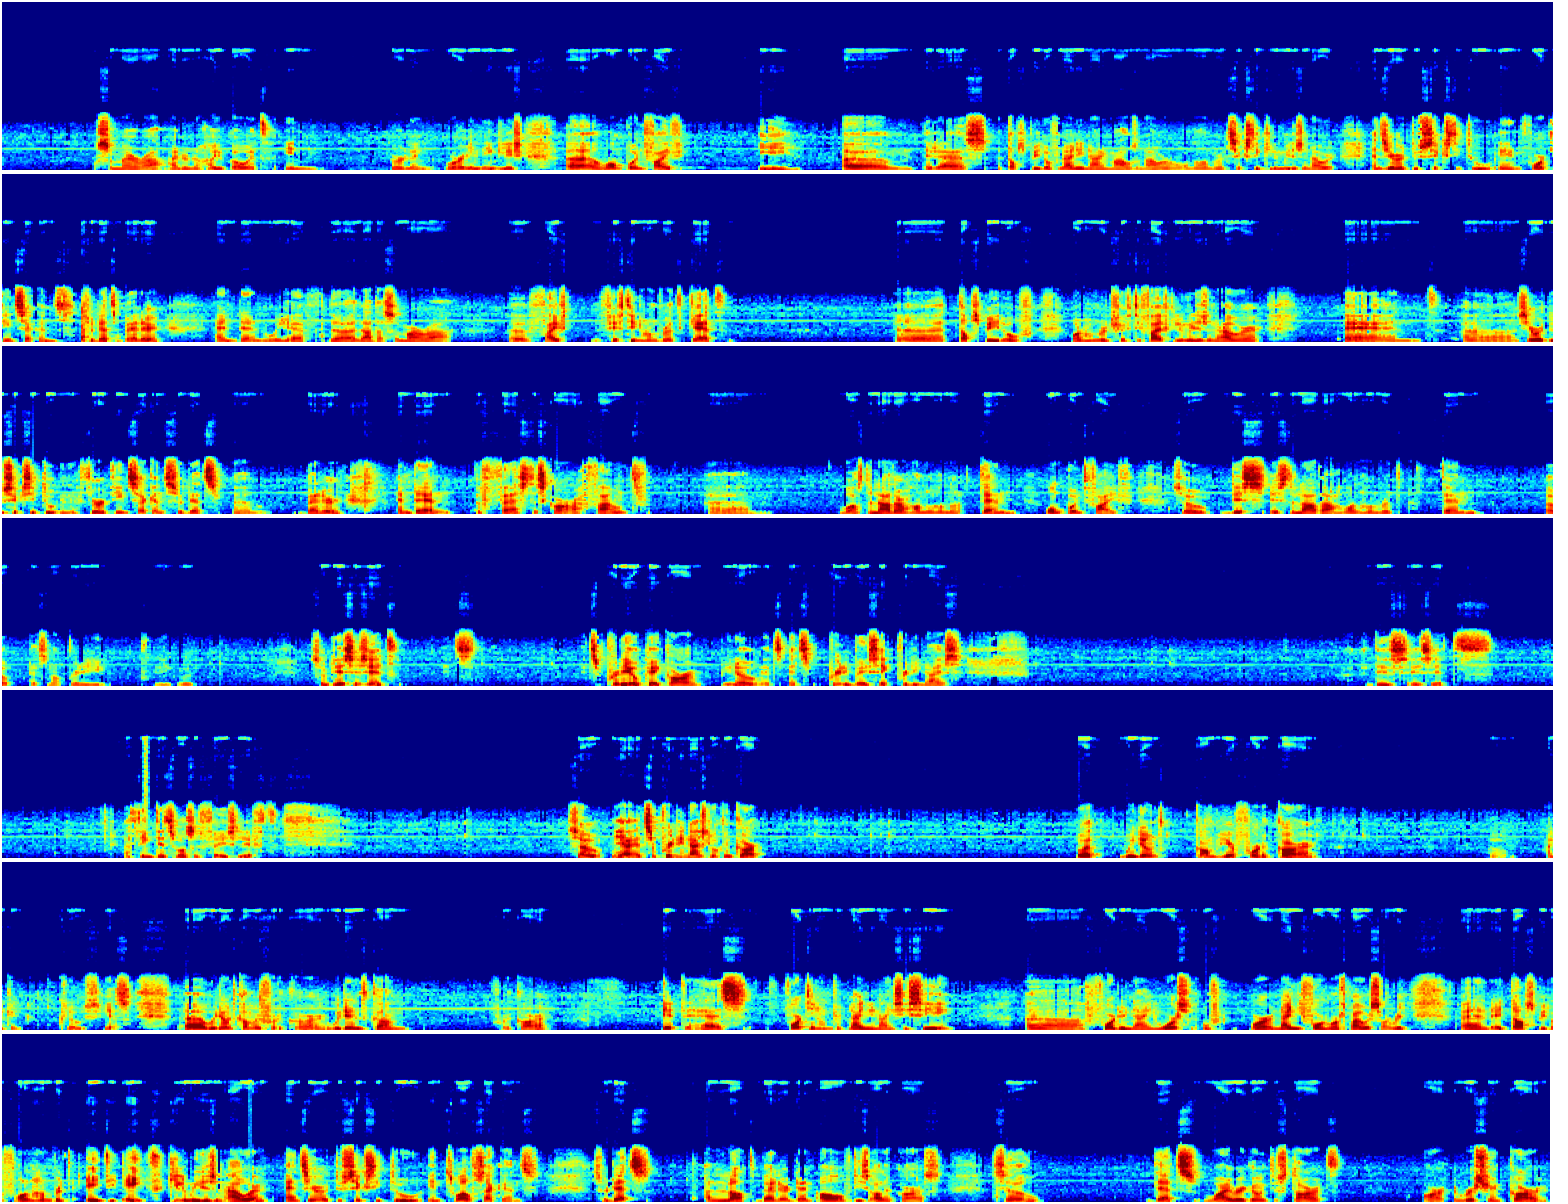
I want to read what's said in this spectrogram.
or Samara, I don't know how you call it in your language or in English, uh, 1.5 E um, it has a top speed of 99 miles an hour, 160 kilometers an hour, and 0 to 62 in 14 seconds. So that's better. And then we have the Lada Samara uh, 5, 1500 Cat, uh, top speed of 155 kilometers an hour, and uh, 0 to 62 in 13 seconds. So that's um, better. And then the fastest car I found um, was the Lada 110 1.5 so this is the Lada 110 oh that's not pretty pretty good. So this is it. It's it's a pretty okay car you know it's it's pretty basic pretty nice. This is it. I think this was a facelift so yeah, it's a pretty nice looking car. But we don't come here for the car. Oh, I can close, yes. Uh, we don't come here for the car. We didn't come for the car. It has 1499 cc, uh, 49 horse or 94 horsepower, sorry, and a top speed of 188 kilometers an hour and 0 to 62 in 12 seconds. So that's a lot better than all of these other cars. So that's why we're going to start our Russian car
